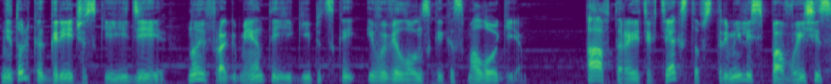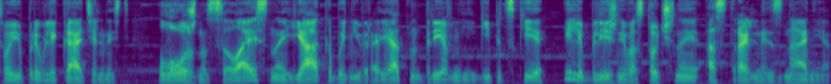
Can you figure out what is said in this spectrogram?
не только греческие идеи, но и фрагменты египетской и вавилонской космологии. Авторы этих текстов стремились повысить свою привлекательность, ложно ссылаясь на якобы невероятно древние египетские или ближневосточные астральные знания.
